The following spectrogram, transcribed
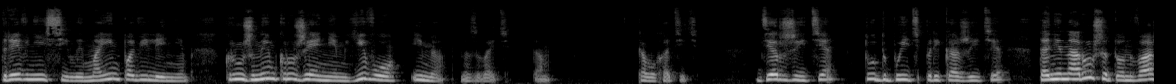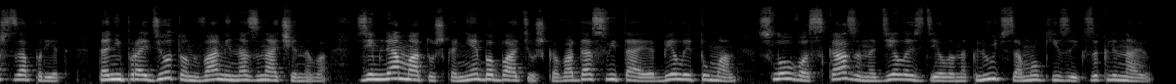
древние силы, моим повелением, кружным кружением, его имя называйте там, кого хотите. Держите, тут быть прикажите, да не нарушит он ваш запрет, да не пройдет он вами назначенного. Земля, матушка, небо, батюшка, вода святая, белый туман. Слово сказано, дело сделано, ключ, замок, язык. Заклинаю.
